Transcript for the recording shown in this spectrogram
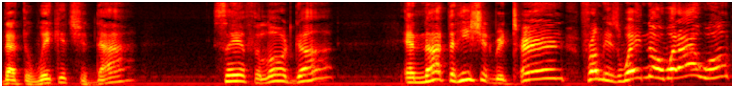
that the wicked should die? Saith the Lord God. And not that he should return from his way. No, what I want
